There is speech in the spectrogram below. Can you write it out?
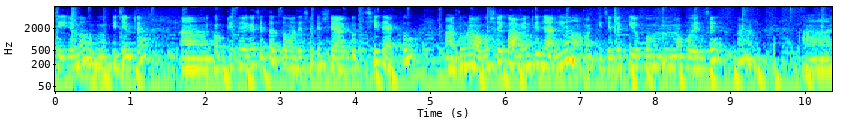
সেই জন্য কিচেনটা কমপ্লিট হয়ে গেছে, তো তোমাদের সাথে শেয়ার করছি, দেখো। তোমরা অবশ্যই কমেন্টে জানিও আমার কিচেনটা কীরকম হয়েছে হ্যাঁ? আর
